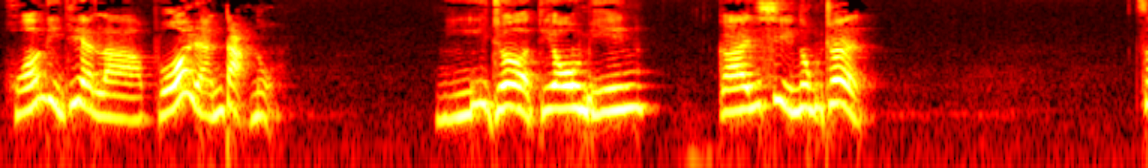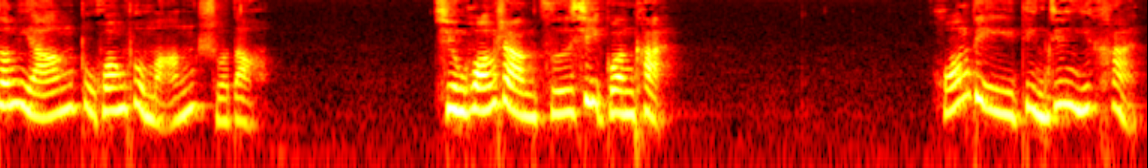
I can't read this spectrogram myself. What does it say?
皇帝见了，勃然大怒：“你这刁民，敢戏弄朕！”曾阳不慌不忙说道：“请皇上仔细观看。”皇帝定睛一看。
